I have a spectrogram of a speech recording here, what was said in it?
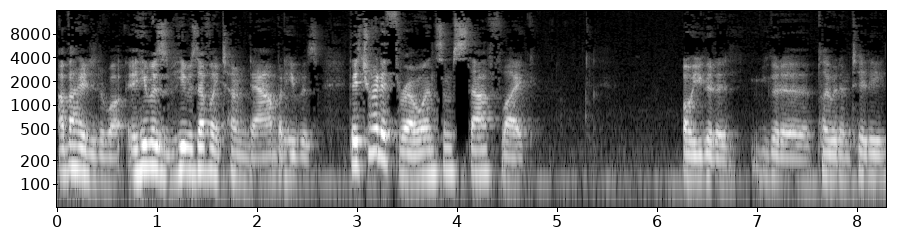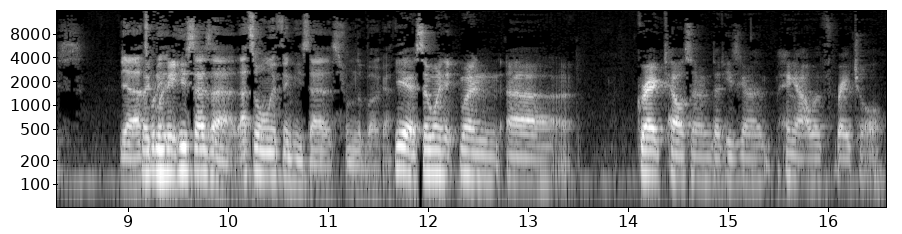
I thought he did well. He was he was definitely toned down, but he was. They tried to throw in some stuff like, "Oh, you gotta you gotta play with them titties." Yeah, that's Like what he, he- he says. That that's the only thing he says from the book. I think. Yeah. So when when uh, Greg tells him that he's gonna hang out with Rachel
